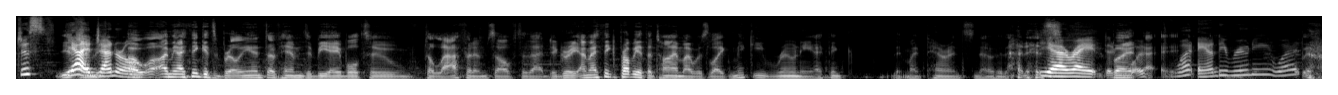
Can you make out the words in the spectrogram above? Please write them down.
Just yeah, I in mean- general. Oh, well, I mean, I think it's brilliant of him to be able to to laugh at himself to that degree. I mean, I think probably at the time I was like Mickey Rooney. I think that my parents know who that is. yeah, right. But what, what, Andy Rooney? What?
